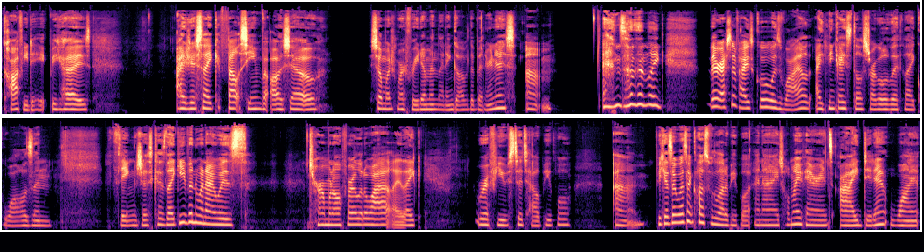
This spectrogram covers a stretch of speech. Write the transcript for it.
coffee date because I just like felt seen, but also so much more freedom and letting go of the bitterness. Um, and so then like the rest of high school was wild. I think I still struggled with like walls and things just because like even when I was terminal for a little while, I like refused to tell people um, because I wasn't close with a lot of people. And I told my parents I didn't want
